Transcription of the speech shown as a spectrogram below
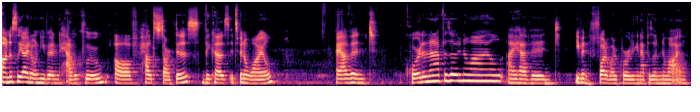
honestly, I don't even have a clue of how to start this because it's been a while. I haven't recorded an episode in a while. I haven't even thought about recording an episode in a while.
